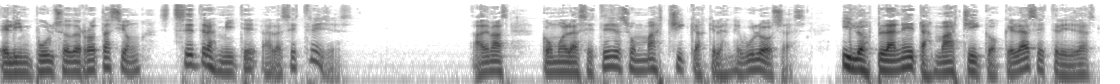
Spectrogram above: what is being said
el impulso de rotación se transmite a las estrellas. Además, como las estrellas son más chicas que las nebulosas y los planetas más chicos que las estrellas,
